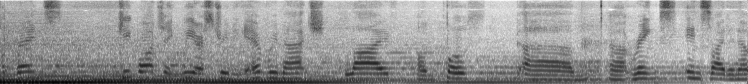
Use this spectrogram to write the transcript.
To friends. Keep watching. We are streaming every match live on both um, uh, rinks, inside and outside.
